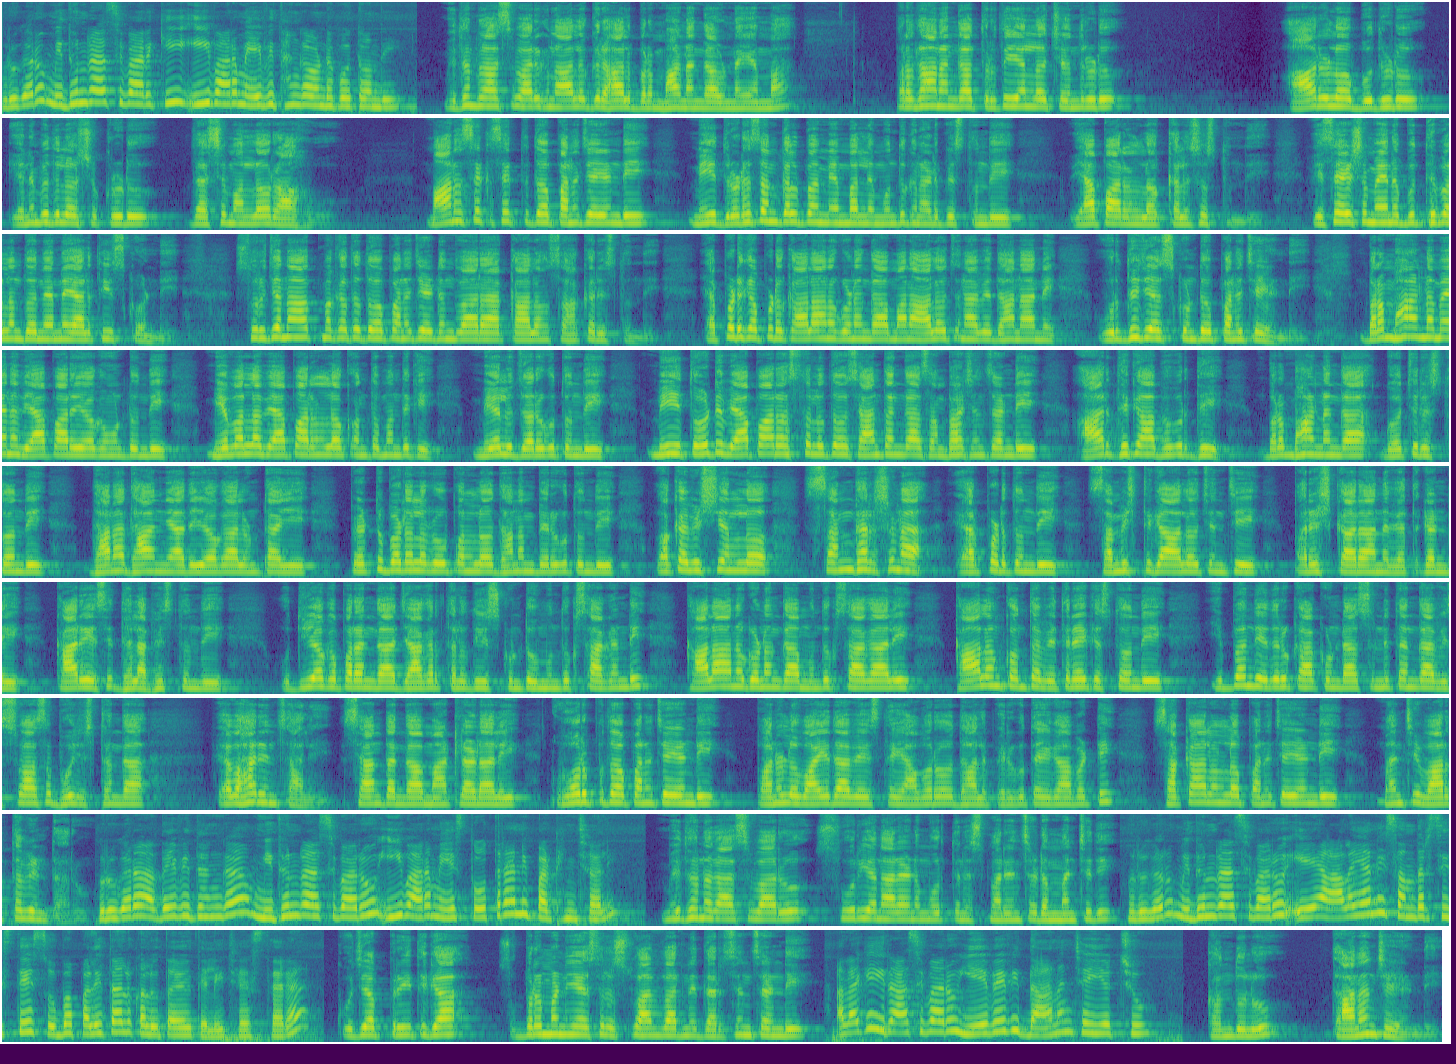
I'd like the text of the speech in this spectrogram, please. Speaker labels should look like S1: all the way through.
S1: గురుగారు మిథున్ రాశి వారికి ఈ వారం ఏ విధంగా ఉండబోతోంది?
S2: మిథున రాశి వారికి నాలుగు గ్రహాలు బ్రహ్మాండంగా ఉన్నాయమ్మా. ప్రధానంగా తృతీయంలో చంద్రుడు ఆరులో బుధుడు ఎనిమిదిలో శుక్రుడు దశమంలో రాహువు. మానసిక శక్తితో పనిచేయండి. మీ దృఢ సంకల్పం మిమ్మల్ని ముందుకు నడిపిస్తుంది. వ్యాపారంలో కలిసొస్తుంది. విశేషమైన బుద్ధిబలంతో నిర్ణయాలు తీసుకోండి. సృజనాత్మకతతో పనిచేయడం ద్వారా కాలం సహకరిస్తుంది. ఎప్పటికప్పుడు కాలానుగుణంగా మన ఆలోచన విధానాన్ని వృద్ధి చేసుకుంటూ పనిచేయండి. బ్రహ్మాండమైన వ్యాపార యోగం ఉంటుంది. మీ వల్ల వ్యాపారంలో కొంతమందికి మేలు జరుగుతుంది. మీ తోటి వ్యాపారస్తులతో శాంతంగా సంభాషించండి. ఆర్థిక అభివృద్ధి బ్రహ్మాండంగా గోచరిస్తోంది. ధనధాన్యాది యోగాలు ఉంటాయి పెట్టుబడుల రూపంలో ధనం పెరుగుతుంది. ఒక విషయంలో సంఘర్షణ ఏర్పడుతుంది. సమిష్టిగా ఆలోచించి పరిష్కారాన్ని వెతకండి. కార్యసిద్ధి లభిస్తుంది. ఉద్యోగపరంగా జాగ్రత్తలు తీసుకుంటూ ముందుకు సాగండి. కాలానుగుణంగా ముందుకు సాగాలి. కాలం కొంత వ్యతిరేకిస్తోంది. ఇబ్బంది ఎదురు కాకుండా సున్నితంగా విశ్వాసభూయిష్టంగా వ్యవహరించాలి. శాంతంగా మాట్లాడాలి. ఓర్పుతో పనిచేయండి. పనులు వాయిదా వేస్తే అవరోధాలు పెరుగుతాయి కాబట్టి సకాలంలో పనిచేయండి మంచి వార్త వింటారు.
S1: గురుగారు అదే విధంగా మిథున్ రాశి వారు ఈ వారం ఏ స్తోత్రాన్ని పఠించాలి?
S2: మిథున రాశి వారు సూర్యనారాయణమూర్తిని స్మరించడం మంచిది.
S1: గురుగారు మిథున్ రాశి వారు ఏ ఆలయాన్ని సందర్శిస్తే శుభ ఫలితాలు కలుగుతాయో తెలియచేస్తారా?
S2: కుజప్రీతిగా సుబ్రహ్మణ్యేశ్వర స్వామి వారిని దర్శించండి.
S1: అలాగే ఈ రాశి వారు ఏవేవి దానం చేయొచ్చు?
S2: కందులు దానం చేయండి.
